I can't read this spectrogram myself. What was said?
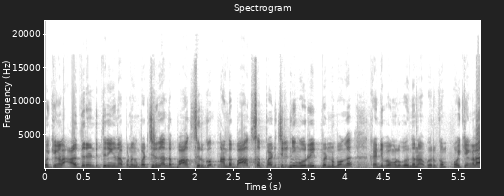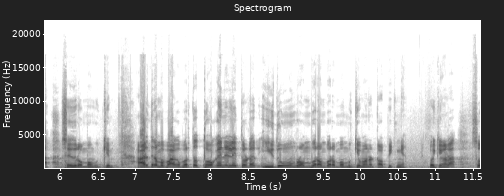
ஓகேங்களா அது ரெண்டுத்தையும் நீங்கள் என்ன பண்ணுங்கள் படிச்சிருங்க. அந்த பாக்ஸ் இருக்கும். அந்த பாக்ஸை படிச்சுட்டு நீங்கள் ஒரு ரீட் பண்ணி போங்க. கண்டிப்பாக உங்களுக்கு வந்து ஞாபகம் இருக்கும். ஓகேங்களா ஸோ இது ரொம்ப முக்கியம். அடுத்து நம்ம பார்க்க பொறுத்த தொகைநிலை தொடர். இதுவும் ரொம்ப ரொம்ப ரொம்ப முக்கியமான டாப்பிக்ங்க ஓகேங்களா ஸோ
